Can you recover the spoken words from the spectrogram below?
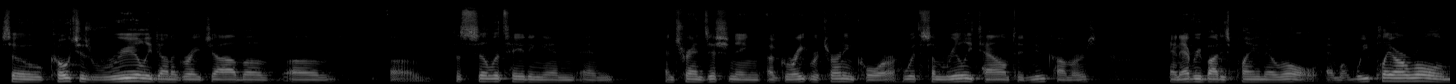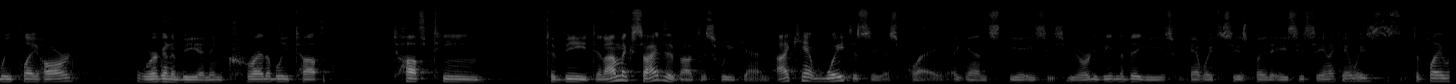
So coach has really done a great job of, of, of facilitating and, and, and transitioning a great returning core with some really talented newcomers – and everybody's playing their role. And when we play our role and we play hard, we're going to be an incredibly tough, tough team to beat. And I'm excited about this weekend. I can't wait to see us play against the ACC. We've already beaten the Big East. We can't wait to see us play the ACC, and I can't wait to play. You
